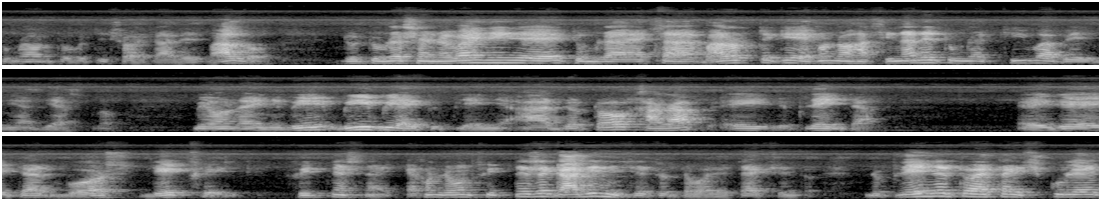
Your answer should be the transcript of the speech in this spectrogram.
তোমরা অন্তর্বর্তী সরকারের ভালো। তো তোমরা সেনাবাহিনীর তোমরা একটা ভারত থেকে এখনও হাসিনারে তোমরা কীভাবে নিয়ে দিয়ে আসলো? বিমানবাহিনী বিবিআইপি প্লেনে। আর যত খারাপ এই প্লেনটা এই যে এটার বস ডেট ফেল ফিটনেস নাই। এখন যেমন ফিটনেসে গাড়ি নিচে চলতে পারে ট্যাক্সি কিন্তু প্লেনে তো একটা স্কুলের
